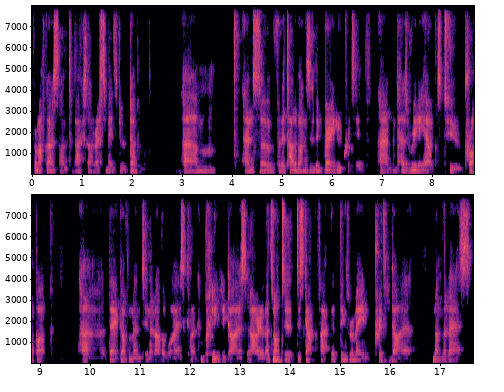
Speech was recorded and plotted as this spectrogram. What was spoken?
from Afghanistan to Pakistan are estimated to have doubled. Um, and so for the Taliban, this has been very lucrative and has really helped to prop up uh, their government in an otherwise kind of completely dire scenario. That's not to discount the fact that things remain pretty dire nonetheless,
